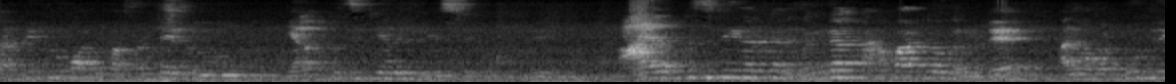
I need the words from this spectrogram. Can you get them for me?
thirty to forty percentage electricity అనేది వేస్ట్ అయిపోతుంది. ఆ ఎలక్ట్రిసిటీ కనుక నిజంగా కాపాడుకోగలిగితే అది ఒక టూ త్రీ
